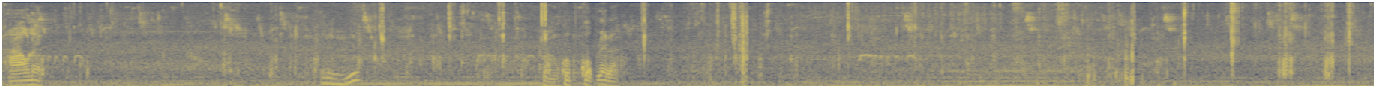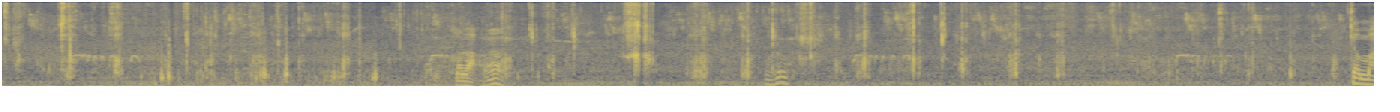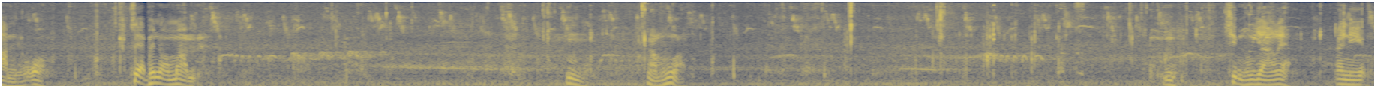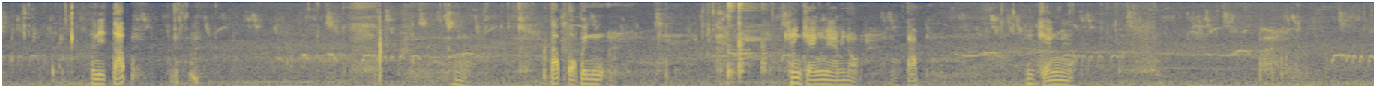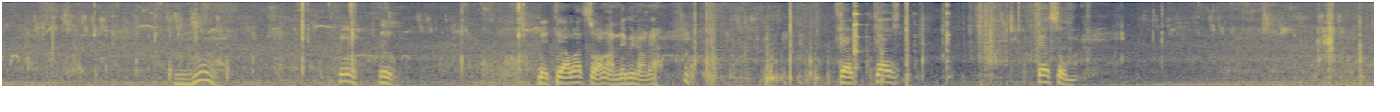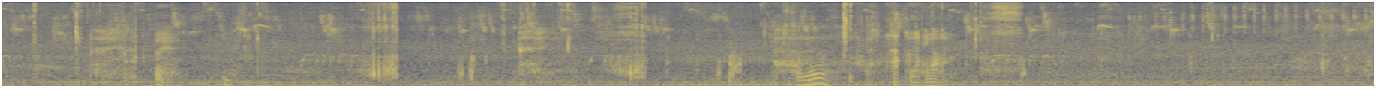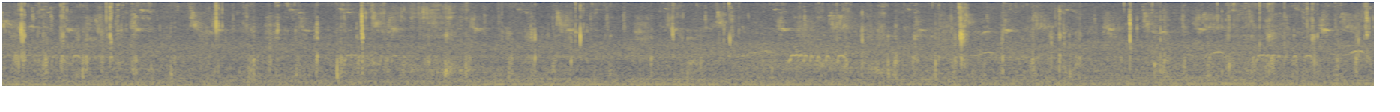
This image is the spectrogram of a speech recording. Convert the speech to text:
ขาวเลยอื้ำกรุบๆเลยแบบ มาหลังนะอื้อหือจะหม่ำอยู่โอ้เสียบพี่น้องหม่ำอืมหม่ำหัวชิมทุกอย่างเลย อันนี้ อันนี้ตับ ตับออกเป็น แข็งแข็งเนี่ยพี่น้องตับแข็งแข็งเนี่ยอืมอืมอืมเนี่ยเจียวมาสองอันเลยพี่น้องนะเจียวเจียวเจียวสมอืมหักนะพี่น้อง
